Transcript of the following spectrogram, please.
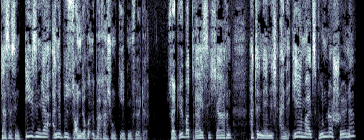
dass es in diesem Jahr eine besondere Überraschung geben würde. Seit über 30 Jahren hatte nämlich eine ehemals wunderschöne,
